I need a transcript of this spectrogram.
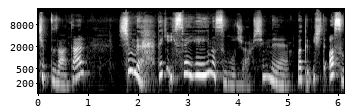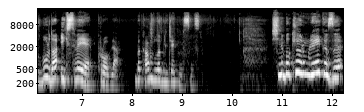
çıktı zaten. Şimdi peki X ve Y'yi nasıl bulacağım? Şimdi bakın işte asıl burada X ve Y problem. Bakalım bulabilecek misiniz? Şimdi bakıyorum R gazı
